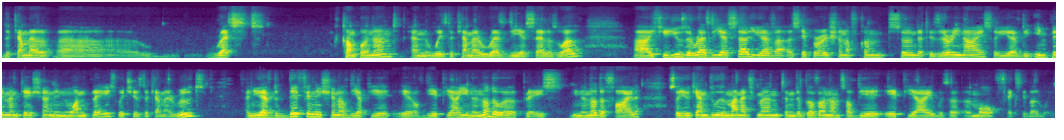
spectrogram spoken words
the camel uh, rest component and with the camel rest DSL as well. Uh, if you use the REST DSL, you have a, a, separation of concern that is very nice. So you have the implementation in one place, which is the camel route, and you have the definition of the API of the API in another place, in another file. So you can do the management and the governance of the API with a, a more flexible way.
